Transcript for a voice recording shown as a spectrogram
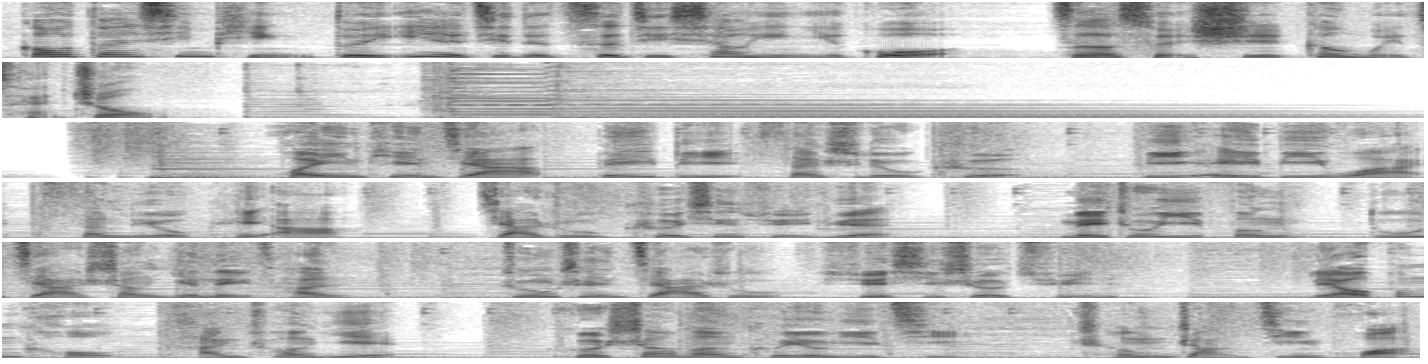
高端新品对业绩的刺激效应一过，则损失更为惨重。欢迎添加 baby 三十六克 b a b y 三六 k r 加入克星学院，每周一封独家商业内参，终身加入学习社群，聊风口谈创业，和上万课友一起成长进化。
